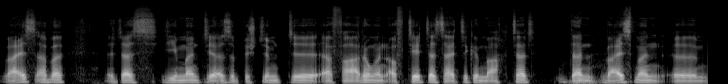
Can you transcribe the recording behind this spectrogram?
weiß aber, dass jemand, der also bestimmte Erfahrungen auf Täterseite gemacht hat, dann weiß man, ähm,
